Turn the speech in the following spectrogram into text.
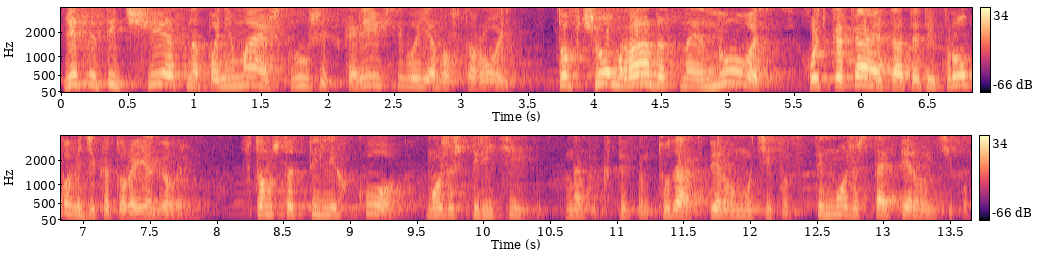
Если ты честно понимаешь, слушай, скорее всего я во второй, то в чем радостная новость, хоть какая-то от этой проповеди, которую я говорю? В том, что ты легко можешь перейти на, к, туда, к первому типу. Ты можешь стать первым типом.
